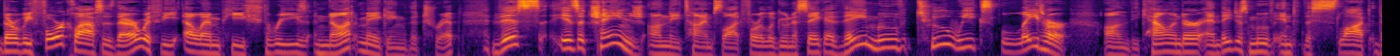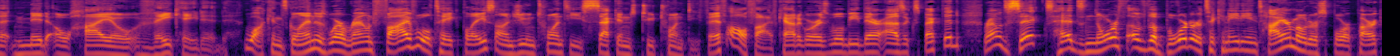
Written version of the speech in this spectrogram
there will be four classes there, with the LMP3s not making the trip. This is a change on the time slot for Laguna Seca. They move two weeks later on the calendar, and they just move into the slot that Mid Ohio vacated. Watkins Glen is where round five will take place on June 22nd to 25th. All five categories will be there as expected. Round six heads north of the border to Canadian Tire Motorsport Park.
